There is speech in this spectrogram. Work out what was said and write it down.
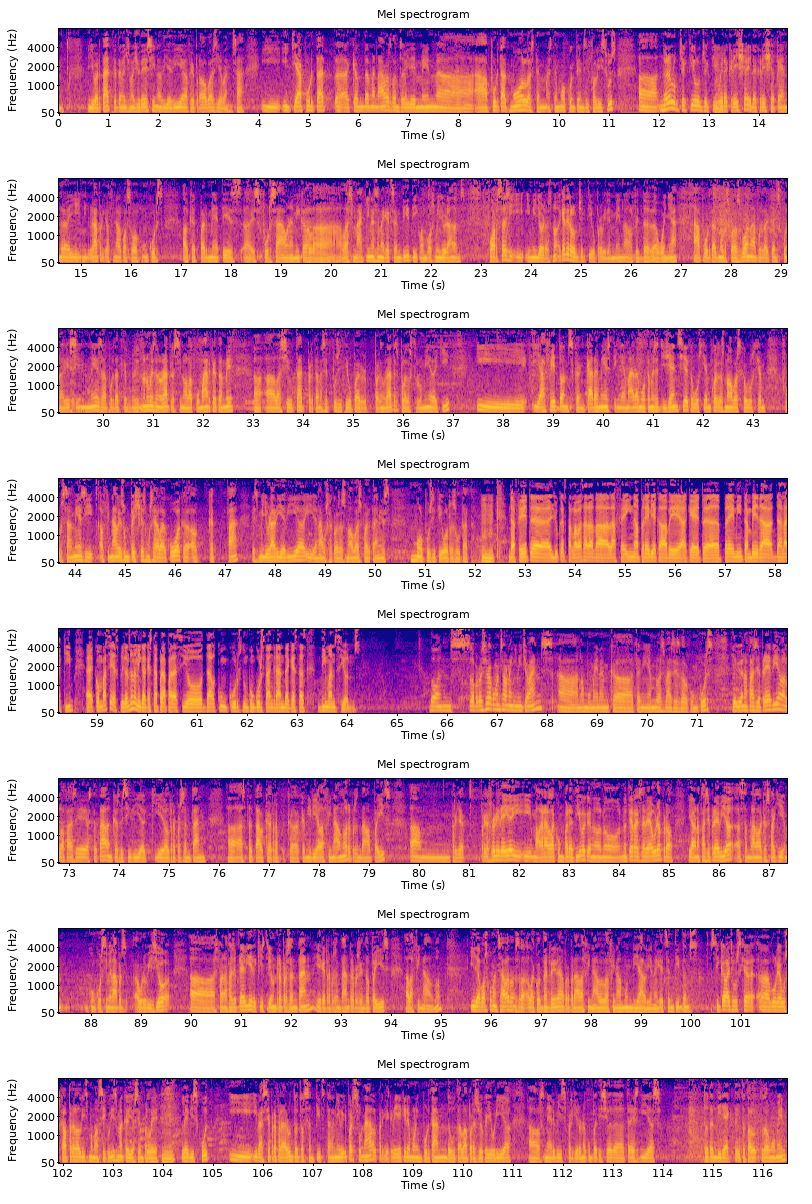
llibertat, que també ells m'ajudessin el dia a dia a fer proves i avançar i, i què ha portat eh, que em demanaves doncs evidentment eh, ha aportat molt, estem, estem molt contents i feliços eh, no era l'objectiu, l'objectiu Mm. era créixer era créixer, aprendre i millorar perquè al final qualsevol concurs el que et permet és, eh, és forçar una mica la, les màquines en aquest sentit i quan vols millorar doncs forces i, i, i millores. No? Aquest era l'objectiu, però evidentment el fet de, de guanyar ha aportat moltes coses bones, ha aportat que ens coneguessin més, ha aportat que no només a nosaltres, sinó a la comarca també, a, a la ciutat, per tant ha estat positiu per, per nosaltres, per la gastronomia d'aquí, i, i ha fet doncs, que encara més tinguem ara molta més exigència, que busquem coses noves, que busquem forçar més i al final és un peix que es mossega la cua que el que fa és millorar dia a dia i anar a buscar coses noves, per tant és molt positiu el resultat. Mm -hmm. De fet, eh, Lluc, ens parlaves ara de la feina prèvia que va haver aquest eh, premi, també de, de l'equip. Eh, com va ser? Explica'ns una mica aquesta preparació del concurs, d'un concurs tan gran d'aquestes dimensions. Doncs la preparació va començar un any i mig abans, eh, en el moment en què teníem les bases del concurs. Hi havia una fase prèvia, la fase estatal, en què es decidia qui era el representant eh, estatal que, que, que aniria a la final, no? representant el país, um, perquè, perquè això una idea i, i malgrat la comparativa, que no, no, no té res a veure, però hi ha una fase prèvia eh, semblant a la que es fa aquí un concurs similar a Eurovisió eh, es fa una fase prèvia i d'aquí es tria un representant i aquest representant representa el país a la final no? I llavors començava doncs, a la compta enrere a preparar la final, la final mundial i en aquest sentit doncs, sí que vaig buscar, uh, voler buscar el paral·lelisme amb el ciclisme que jo sempre l'he mm -hmm. viscut i, i va ser preparar-ho en tots els sentits, tant a nivell personal, perquè creia que era molt important degut a la pressió que hi hauria als nervis, perquè era una competició de 3 dies tot en directe, tot el, tot el moment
